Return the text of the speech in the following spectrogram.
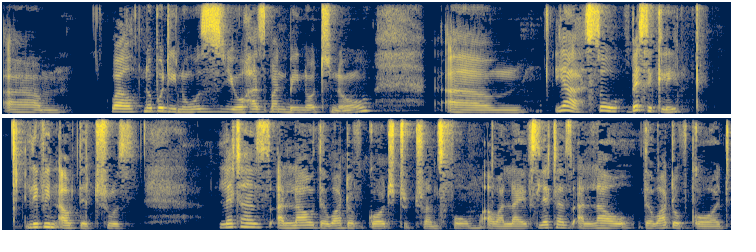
um, well, nobody knows. Your husband may not know. Um, yeah, so basically, living out the truth. Let us allow the Word of God to transform our lives. Let us allow the Word of God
